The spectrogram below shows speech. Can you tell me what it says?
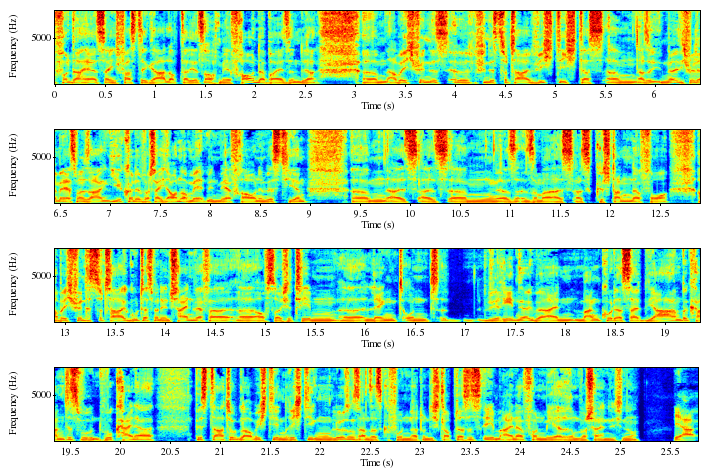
Von daher ist eigentlich fast egal, ob da jetzt auch mehr Frauen dabei sind. Ja, ähm, aber ich finde es, äh, finde es total wichtig, dass, ähm, also ne, ich will damit erstmal sagen, ihr könntet wahrscheinlich auch noch mehr mit mehr Frauen investieren ähm, als als ähm, sag mal als als gestandener Fonds. Aber ich finde es total gut, dass man den Scheinwerfer äh, auf solche Themen äh, lenkt. Und äh, wir reden ja über ein Manko, das seit Jahren bekannt ist, wo, wo keiner bis dato, glaube ich, den richtigen Lösungsansatz gefunden hat. Und ich glaube, das ist eben einer von mehreren wahrscheinlich. Ne? Ja,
